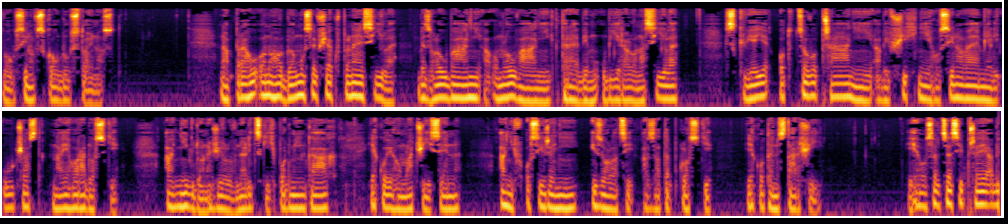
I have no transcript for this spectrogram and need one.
svou synovskou důstojnost. Na Prahu onoho domu se však v plné síle, bez hloubání a omlouvání, které by mu ubíralo na síle, skvěje otcovo přání, aby všichni jeho synové měli účast na jeho radosti a nikdo nežil v nelidských podmínkách jako jeho mladší syn ani v osiření, izolaci a zatrpklosti, jako ten starší. Jeho srdce si přeje, aby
